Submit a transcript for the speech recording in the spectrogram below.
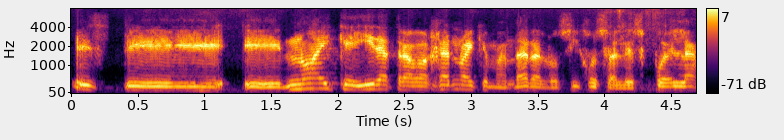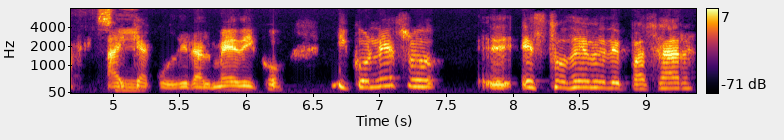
este, eh, no hay que ir a trabajar, no hay que mandar a los hijos a la escuela, hay que acudir al médico. Y con eso, eh, esto debe de pasar,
